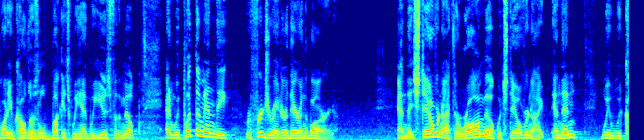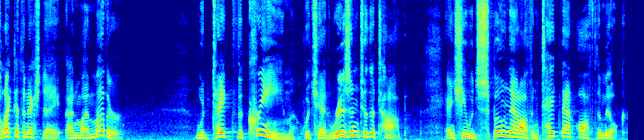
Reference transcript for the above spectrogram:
what do you call those little buckets we had we used for the milk and we put them in the refrigerator there in the barn and they'd stay overnight the raw milk would stay overnight and then we would collect it the next day and my mother would take the cream which had risen to the top and she would spoon that off and take that off the milk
